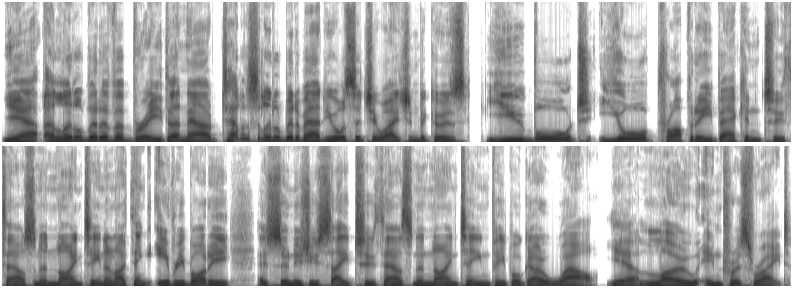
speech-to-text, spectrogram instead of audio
Yeah, a little bit of a breather. Now, tell us a little bit about your situation because you bought your property back in 2019. And I think everybody, as soon as you say 2019, people go, wow, yeah, low interest rate.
